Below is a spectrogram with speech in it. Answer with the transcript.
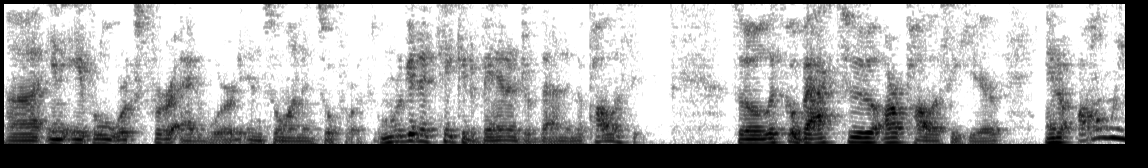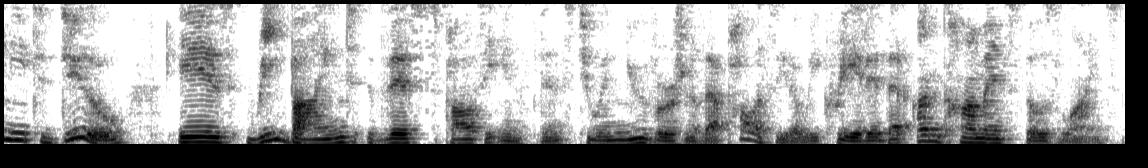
uh, and April works for Edward, and so on and so forth. And we're going to take advantage of that in the policy. So let's go back to our policy here. And all we need to do is rebind this policy instance to a new version of that policy that we created that uncomments those lines.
